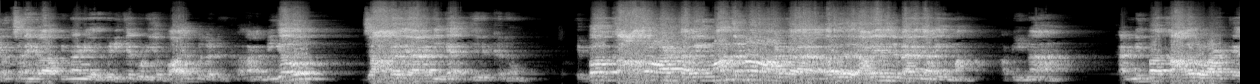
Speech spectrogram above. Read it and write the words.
பிரச்சனைகளா பின்னாடி அது வெடிக்கக்கூடிய வாய்ப்புகள் இருக்கு. அதனால மிகவும் ஜாக்கிரதையாக நீங்க இருக்கணும். இப்போ காதல் வாழ்க்கை அதிகமா திருமண வாழ்க்கை அதாவது அரேஞ்ச் மேரேஜ் அதிகமா. அப்படின்னா கண்டிப்பா காதல் வாழ்க்கை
